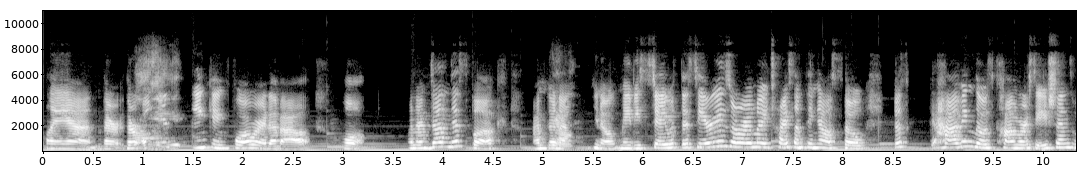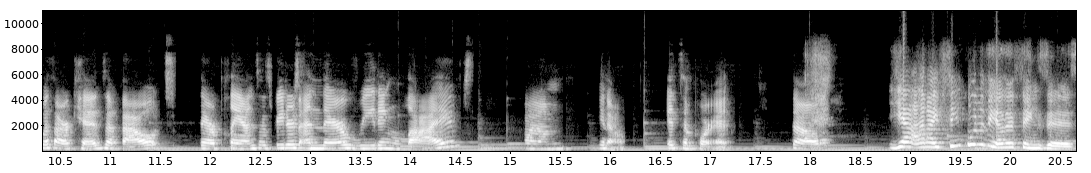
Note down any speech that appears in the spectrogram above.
plan they're they're always thinking forward about well when i'm done this book i'm going to yeah. you know maybe stay with the series or i might try something else so just having those conversations with our kids about their plans as readers and their reading lives, um, you know, it's important. So, yeah, and I think one of the other things is,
